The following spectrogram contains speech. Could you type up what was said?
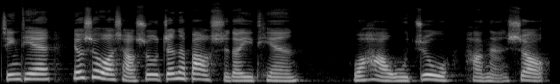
今天又是我少数真的暴食的一天，我好无助，好难受。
